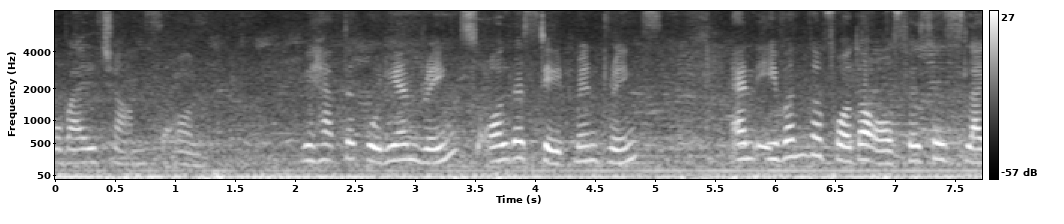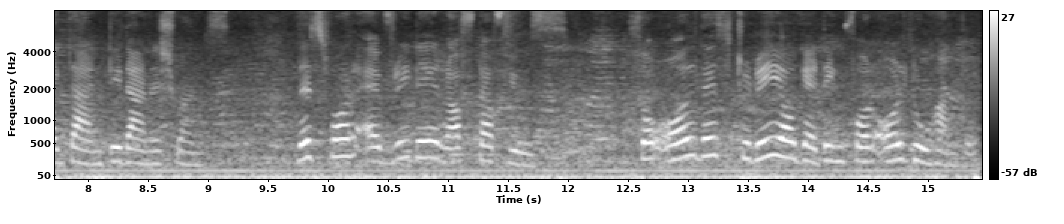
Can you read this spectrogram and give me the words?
mobile charms, all. We have the Korean rings, all the statement rings, and even the for the offices like the anti-danish ones. This for everyday rough tough use. So all this today you're getting for all 200.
